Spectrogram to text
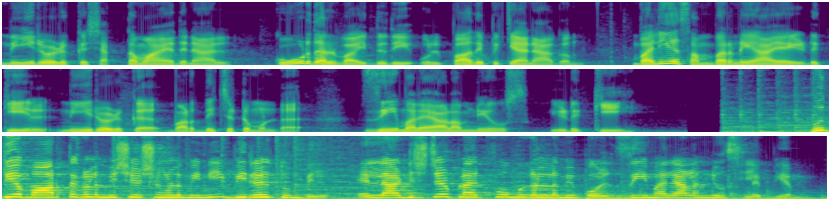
നീരൊഴുക്ക് ശക്തമായതിനാൽ കൂടുതൽ വൈദ്യുതി ഉൽപ്പാദിപ്പിക്കാനാകും. വലിയ സംഭരണിയായ ഇടുക്കിയിൽ നീരൊഴുക്ക് വർദ്ധിച്ചിട്ടുമുണ്ട് സി മലയാളം ന്യൂസ് ഇടുക്കി. പുതിയ വാർത്തകളും വിശേഷങ്ങളും ഇനി വിരൽ തുമ്പിൽ എല്ലാ ഡിജിറ്റൽ പ്ലാറ്റ്ഫോമുകളിലും ഇപ്പോൾ സി മലയാളം ന്യൂസ് ലഭ്യം.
